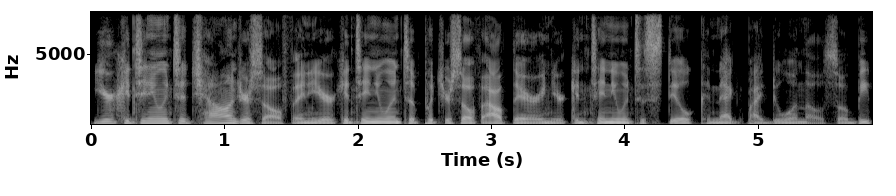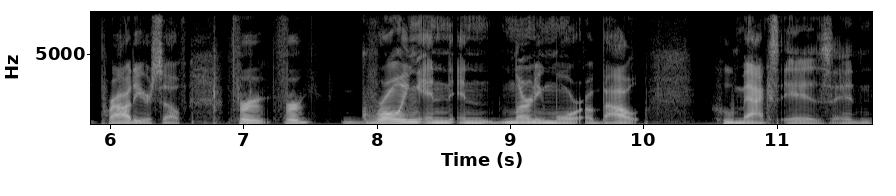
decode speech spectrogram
you're continuing to challenge yourself and you're continuing to put yourself out there and you're continuing to still connect by doing those. So be proud of yourself for for growing and, and learning more about who Max is and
